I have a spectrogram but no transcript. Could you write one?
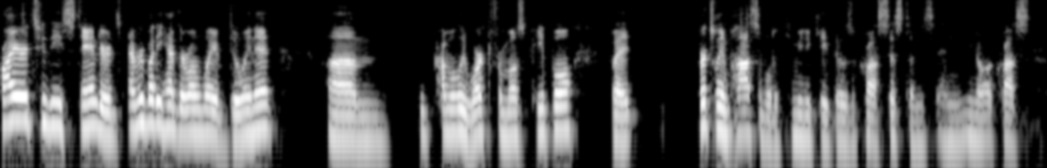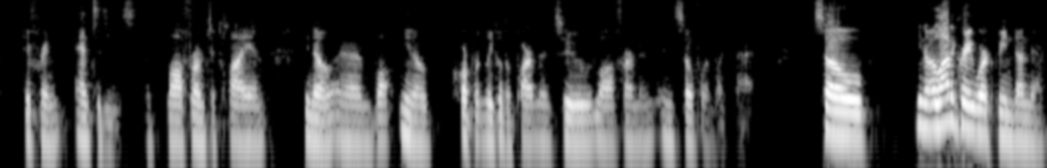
prior to these standards, everybody had their own way of doing it. Um, it probably worked for most people, but virtually impossible to communicate those across systems and, you know, across different entities, like law firm to client, you know, and, you know, corporate legal department to law firm and, and so forth like that. So, you know, a lot of great work being done there.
